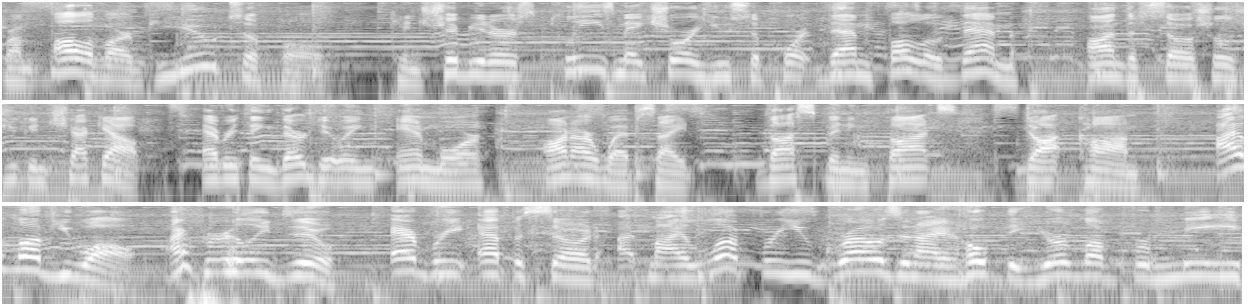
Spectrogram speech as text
from all of our beautiful contributors. Please make sure you support them, follow them on the socials. You can check out everything they're doing and more on our website, thespinningthoughts.com. I love you all. I really do. Every episode, uh, my love for you grows, and I hope that your love for me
